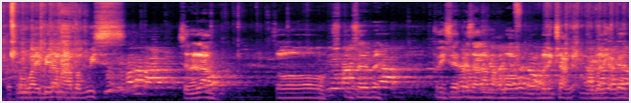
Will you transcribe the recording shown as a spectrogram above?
Tatlong YB na mga bagwis. Isa na lang. So, 2-7. 3-7 sana makabalik, sa, makabalik agad.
